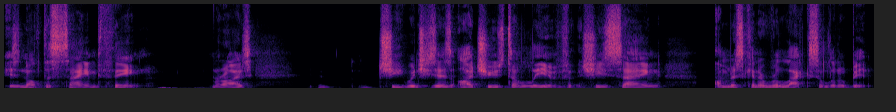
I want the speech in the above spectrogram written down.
is not the same thing, right? She when she says, "I choose to live," she's saying, "I'm just going to relax a little bit."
